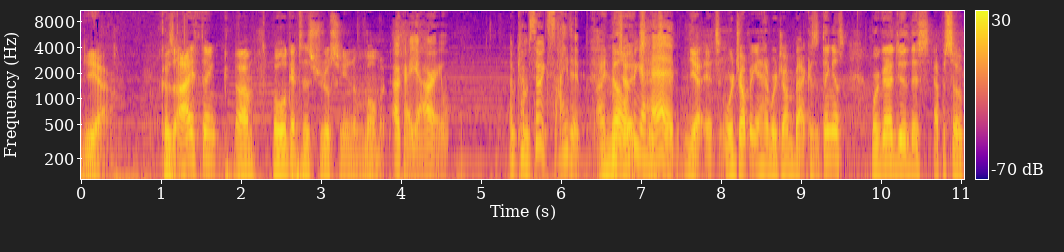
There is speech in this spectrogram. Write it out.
Yeah. Because I think, um, well, we'll get to the strudel scene in a moment. Okay, yeah, all right. I'm, I'm so excited. I know. I'm jumping it's- ahead. it's- yeah, it's we're jumping ahead. We're jumping back because the thing is, we're gonna do this episode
